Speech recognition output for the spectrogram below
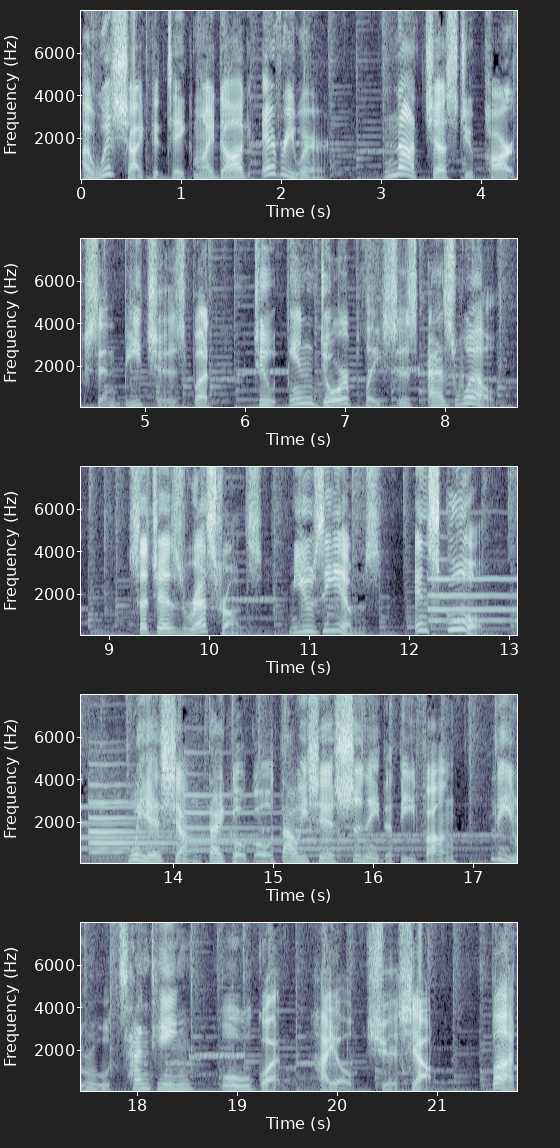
I wish I could take my dog everywhere, not just to parks and beaches, but to indoor places as well, such as restaurants, museums, and school. 我也想带狗狗到一些室内的地方，例如餐厅、博物馆，还有学校。But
